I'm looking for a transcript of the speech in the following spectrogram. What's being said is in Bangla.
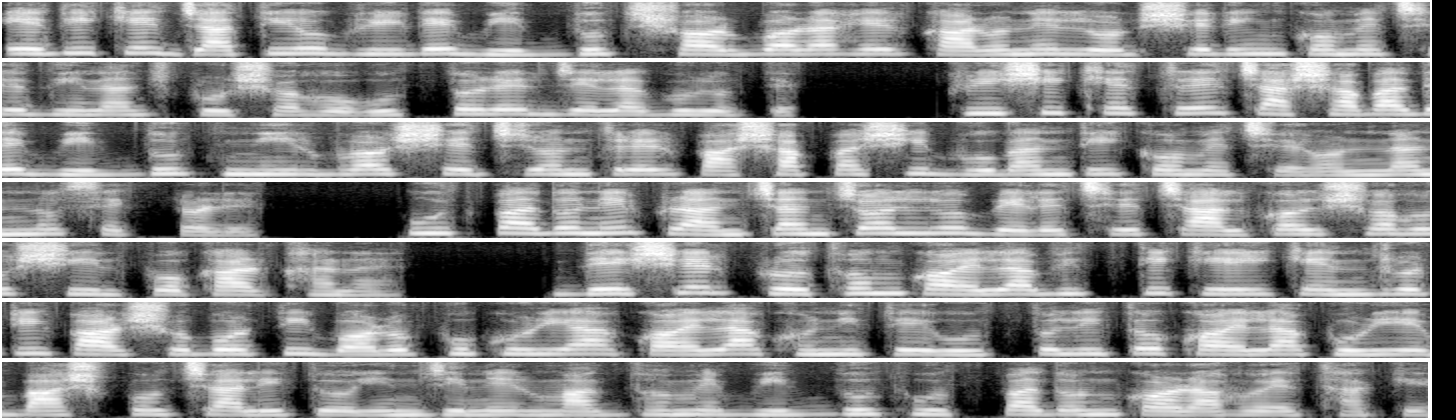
এদিকে জাতীয় গ্রিডে বিদ্যুৎ সরবরাহের কারণে লোডশেডিং কমেছে দিনাজপুর সহ উত্তরের জেলাগুলোতে। কৃষিক্ষেত্রে চাষাবাদে বিদ্যুৎ নির্ভর সেচযন্ত্রের পাশাপাশি ভোগান্তি কমেছে অন্যান্য সেক্টরে। উৎপাদনে প্রাঞ্চাঞ্চল্য বেড়েছে চালকলসহ শিল্প কারখানায়। দেশের প্রথম কয়লাভিত্তিক এই কেন্দ্রটি পার্শ্ববর্তী বড়পুকুরিয়া কয়লা খনিতে উত্তোলিত কয়লা পুড়িয়ে বাষ্প চালিত ইঞ্জিনের মাধ্যমে বিদ্যুৎ উৎপাদন করা হয়ে থাকে।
